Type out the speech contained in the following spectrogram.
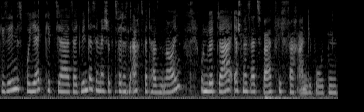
gesehen, das Projekt gibt es ja seit Wintersemester 2008, 2009 und wird da erstmals als Wahlpflichtfach angeboten.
